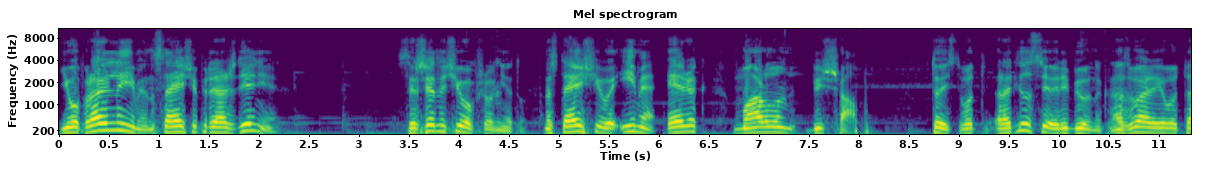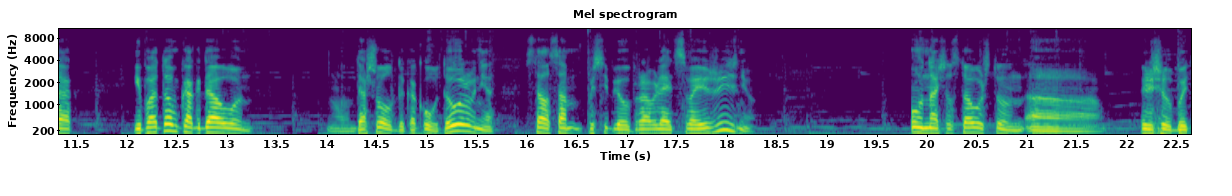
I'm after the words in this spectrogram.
Его правильное имя, настоящее перерождение, совершенно чего общего нету. Настоящего имя Эрик Марлон Бишап. То есть вот родился ребенок, назвали его так, и потом, когда он, он дошел до какого-то уровня, стал сам по себе управлять своей жизнью – он начал с того, что он э, решил быть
